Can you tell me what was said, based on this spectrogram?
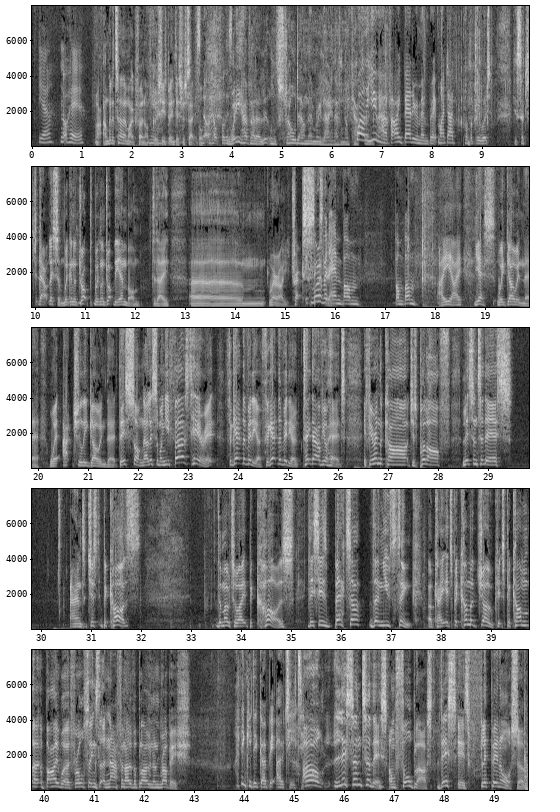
Yeah, not here. Right, I'm going to turn her microphone off because Yeah. she's been disrespectful. It's not helpful, is it? We have had a little stroll down memory lane, haven't we, Catherine? Well, you have. I barely remember it. My dad probably would. You're such a, now. Listen, we're going to drop. We're going to drop the M bomb today. Um, where are you? Track It's more of an 16. M bomb. Bum bum. Aye, aye. Yes, we're going there. We're actually going there. This song, now listen, when you first hear it, forget the video. Forget the video. Take that out of your head. If you're in the car, just pull off, listen to this, and just because the motorway, because this is better than you think, okay? It's become a joke. It's become a byword for all things that are naff and overblown and rubbish. I think he did go a bit OTT. Oh, listen to this on full blast. This is flipping awesome.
